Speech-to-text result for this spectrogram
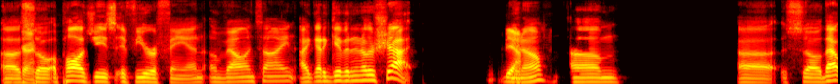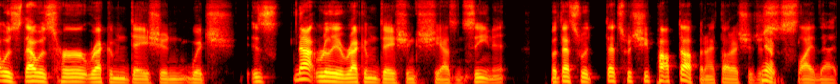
Uh, Okay. so apologies if you're a fan of Valentine. I got to give it another shot. Yeah. You know. Um. Uh. So that was that was her recommendation, which is not really a recommendation because she hasn't seen it. But that's what that's what she popped up, and I thought I should just Yeah. slide that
